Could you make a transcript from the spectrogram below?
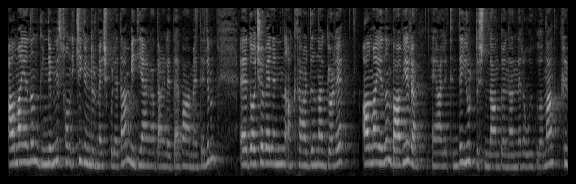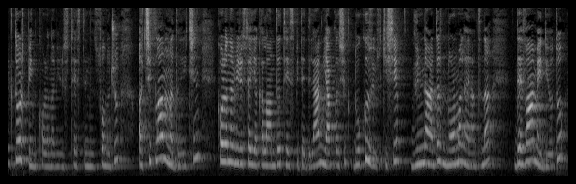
Almanya'nın gündemini son iki gündür meşgul eden bir diğer haberle devam edelim. E, Deutsche Welle'nin aktardığına göre Almanya'nın Bavyera eyaletinde yurt dışından dönenlere uygulanan 44 bin koronavirüs testinin sonucu açıklanmadığı için koronavirüse yakalandığı tespit edilen yaklaşık 900 kişi günlerdir normal hayatına devam ediyordu.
